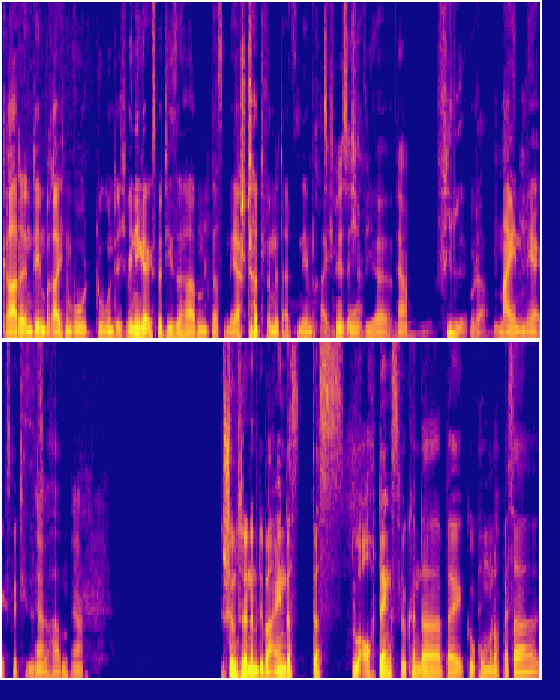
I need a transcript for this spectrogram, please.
gerade in den Bereichen, wo du und ich weniger Expertise haben, das mehr stattfindet als in den Bereichen, wo sicher. wir viel oder meinen, mehr Expertise zu haben. Ja. Stimmst du denn damit überein, dass, dass du auch denkst, wir können da bei Gokumo noch besser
